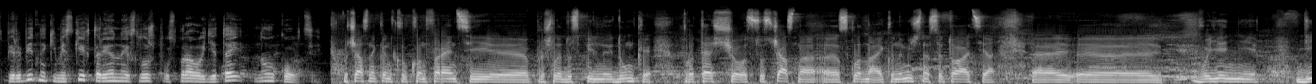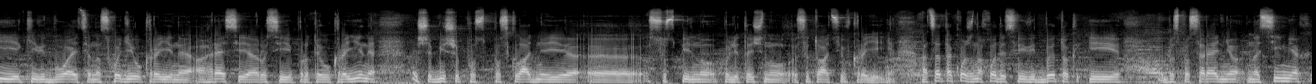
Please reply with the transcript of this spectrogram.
співробітники міських та районних служб у справах дітей, науковці. Учасники конференції е, прийшли до спільної думки про те, що сучасна е, складна економічна ситуація, е, е, воєнні дії, які відбуваються на сході України, агресія Росії проти України ще більше поскладнює е, суспільно-політичну ситуацію в країні. А це також знаходить свій відбиток і безпосередньо на сім'ях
